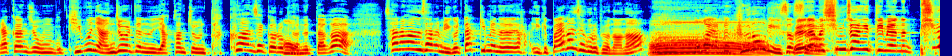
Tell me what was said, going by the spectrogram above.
약간 좀 기분이 안 좋을 때는 약간 좀 다크한 색깔로 어. 변했다가 사랑하는 사람이 이걸 딱 끼면은 이게 빨간색으로 변하나? 어. 뭔가 약간 그런 게 있었어요. 왜냐면 심장이 뛰면은 피가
